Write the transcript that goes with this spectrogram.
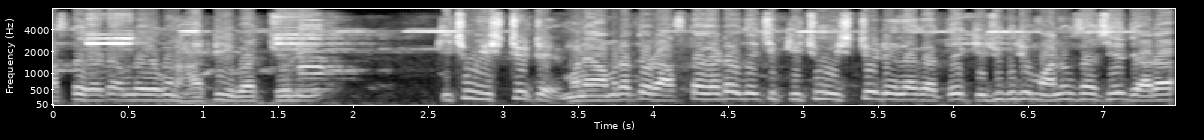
রাস্তাঘাটে আমরা যখন হাঁটি বা চলি, কিছু স্ট্রিটে মানে আমরা তো রাস্তাঘাটেও দেখছি কিছু স্ট্রিট এলাকাতে কিছু কিছু মানুষ আছে যারা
